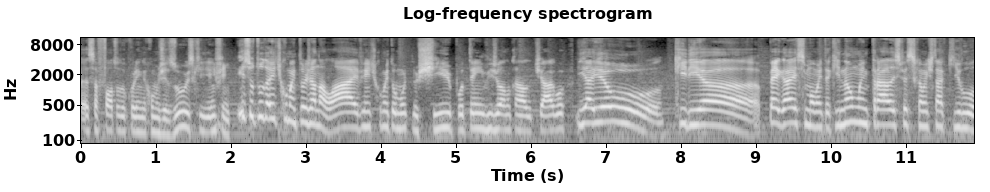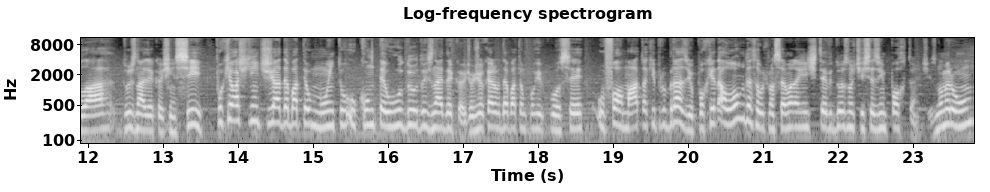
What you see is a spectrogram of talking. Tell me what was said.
essa foto do Coringa como Jesus, que, enfim. Isso tudo a gente comentou já na live, a gente comentou muito no Chipo, tem vídeo lá no canal do Thiago. E aí eu queria pegar esse momento aqui, não entrar especificamente naquilo lá do Snyder Cut em si, porque eu acho que a gente já debateu muito o conteúdo do Snyder Cut. Hoje eu quero debater um pouquinho com você o formato aqui pro Brasil, porque ao longo dessa última semana a gente teve duas notícias importantes. Número um,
